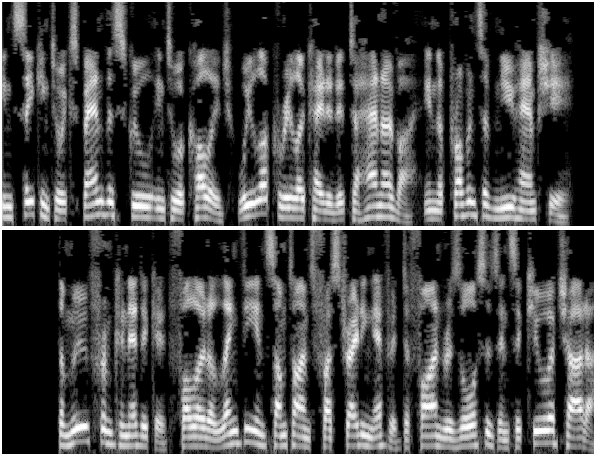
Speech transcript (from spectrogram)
In seeking to expand the school into a college, Wheelock relocated it to Hanover, in the province of New Hampshire. The move from Connecticut followed a lengthy and sometimes frustrating effort to find resources and secure a charter.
